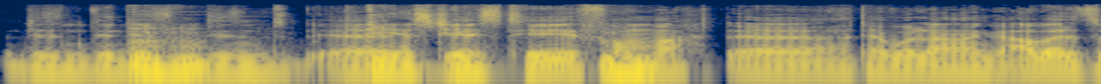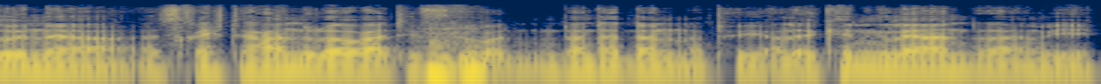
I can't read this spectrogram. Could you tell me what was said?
diesen, diesen, mhm. diesen äh, DST, DST vom mhm. Macht, äh, hat er wohl lange gearbeitet, so in der, als rechte Hand oder relativ mhm. führend und dann hat dann natürlich alle kennengelernt, irgendwie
